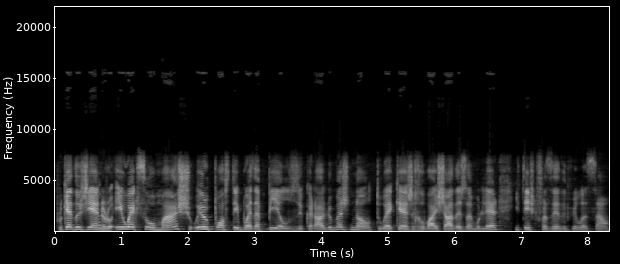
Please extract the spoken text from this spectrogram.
porque é do género, eu é que sou macho, eu posso ter bué de pelos e o caralho, mas não, tu é que és rebaixadas da mulher e tens que fazer depilação.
